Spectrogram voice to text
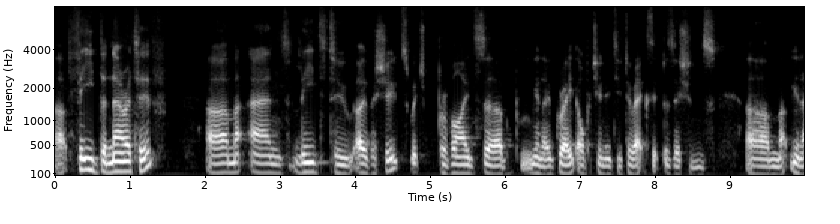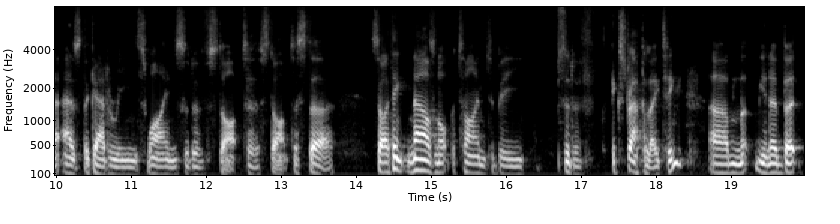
uh, feed the narrative um, and leads to overshoots, which provides you know great opportunity to exit positions. Um, you know, as the Gadarene swine sort of start to start to stir. So I think now's not the time to be sort of extrapolating, um, you know. But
